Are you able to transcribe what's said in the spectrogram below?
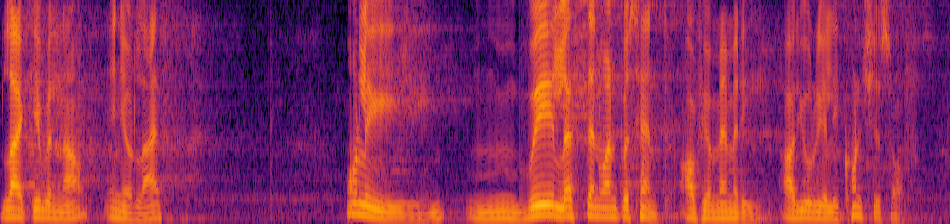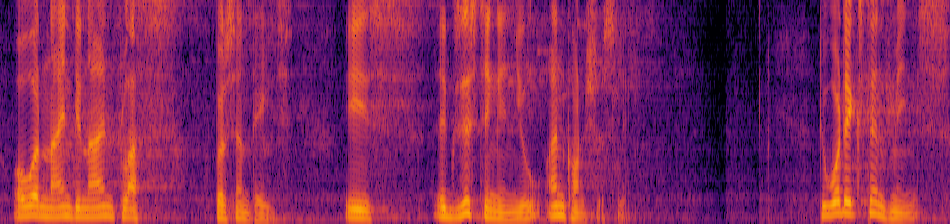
Like even now in your life, only way less than one percent of your memory are you really conscious of. Over ninety-nine plus percentage is existing in you unconsciously. To what extent means,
